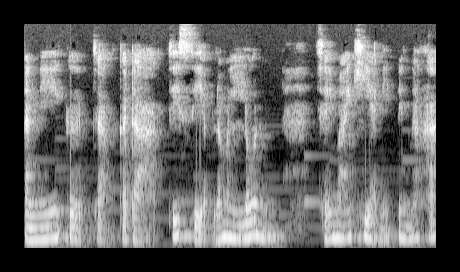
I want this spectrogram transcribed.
อันนี้เกิดจากกระดาษที่เสียบแล้วมันล่น ใช้ไม้เขี่ยนิดนึงนะคะ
